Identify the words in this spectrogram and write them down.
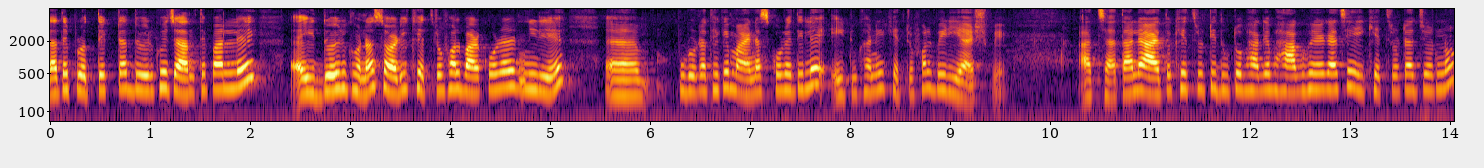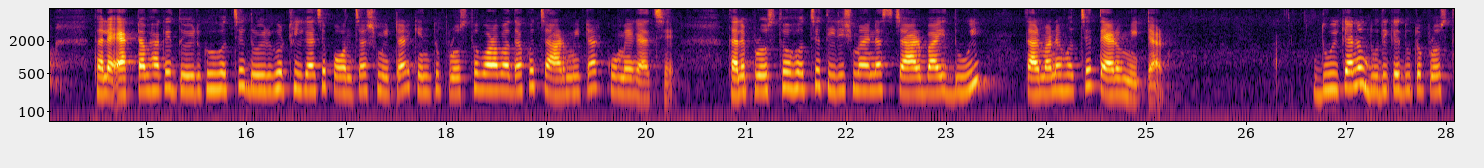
তাতে প্রত্যেকটা দৈর্ঘ্য জানতে পারলেই এই দৈর্ঘ্য না সরি ক্ষেত্রফল বার করে নিলে পুরোটা থেকে মাইনাস করে দিলে এইটুখানির ক্ষেত্রফল বেরিয়ে আসবে। আচ্ছা তাহলে আয়তক্ষেত্রটি দুটো ভাগে ভাগ হয়ে গেছে এই ক্ষেত্রটার জন্য। তাহলে একটা ভাগের দৈর্ঘ্য হচ্ছে, দৈর্ঘ্য ঠিক আছে পঞ্চাশ মিটার, কিন্তু প্রস্থ বরাবর দেখো চার মিটার কমে গেছে। তাহলে প্রস্থ হচ্ছে তিরিশ মাইনাস চার বাই দুই, তার মানে হচ্ছে ১৩ মিটার। দুই কেন? দুদিকে দুটো প্রস্থ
